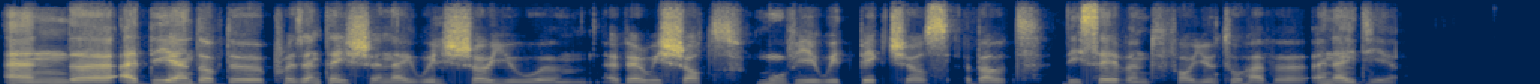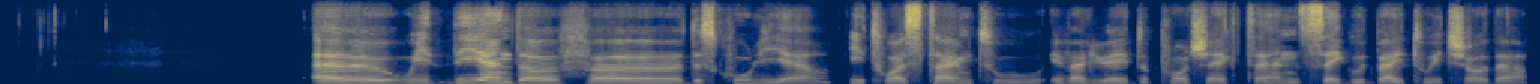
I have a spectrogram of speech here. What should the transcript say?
And uh, at the end of the presentation, I will show you um, a very short movie with pictures about this event for you to have a, an idea. Uh, with the end of uh, the school year, it was time to evaluate the project and say goodbye to each other.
